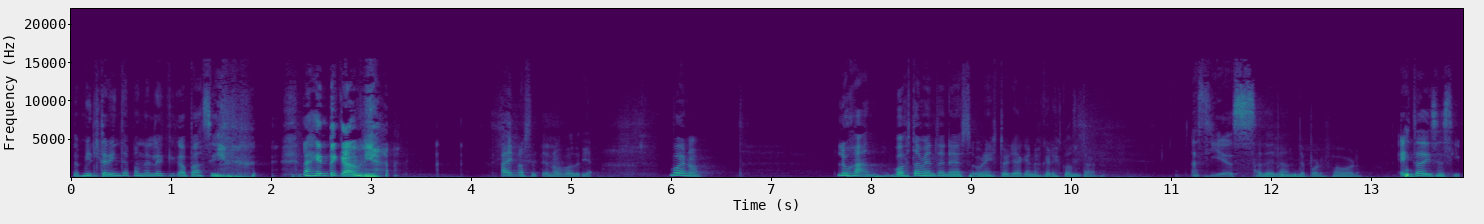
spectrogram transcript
2030, ponerle que capaz sí. La gente cambia. ay, no sé, yo no podría. Bueno, Luján, vos también tenés una historia que nos querés contar. Así es. Adelante, por favor. Esta dice así.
